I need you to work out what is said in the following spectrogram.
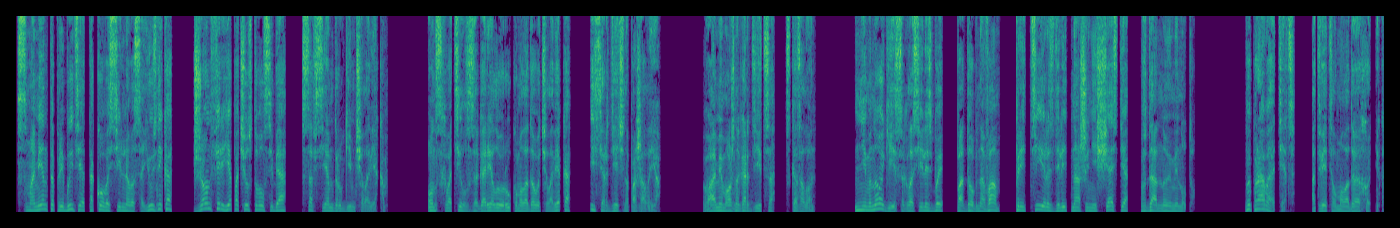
С момента прибытия такого сильного союзника Джон Ферье почувствовал себя совсем другим человеком. Он схватил загорелую руку молодого человека и сердечно пожал ее. «Вами можно гордиться», — сказал он. «Немногие согласились бы, подобно вам, прийти и разделить наши несчастья в данную минуту». «Вы правы, отец», — ответил молодой охотник.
